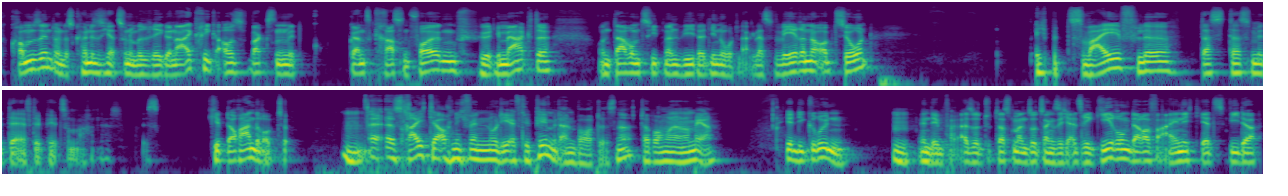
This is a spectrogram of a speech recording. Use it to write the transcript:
gekommen sind. Und das könnte sich ja zu einem Regionalkrieg auswachsen mit ganz krassen Folgen für die Märkte. Und darum zieht man wieder die Notlage. Das wäre eine Option. Ich bezweifle, dass das mit der FDP zu machen ist. Es gibt auch andere Optionen. Hm. Es reicht ja auch nicht, wenn nur die FDP mit an Bord ist. Ne? Da brauchen wir ja noch mehr. Ja, die Grünen hm. in dem Fall. Also, dass man sozusagen sich als Regierung darauf einigt, jetzt wieder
